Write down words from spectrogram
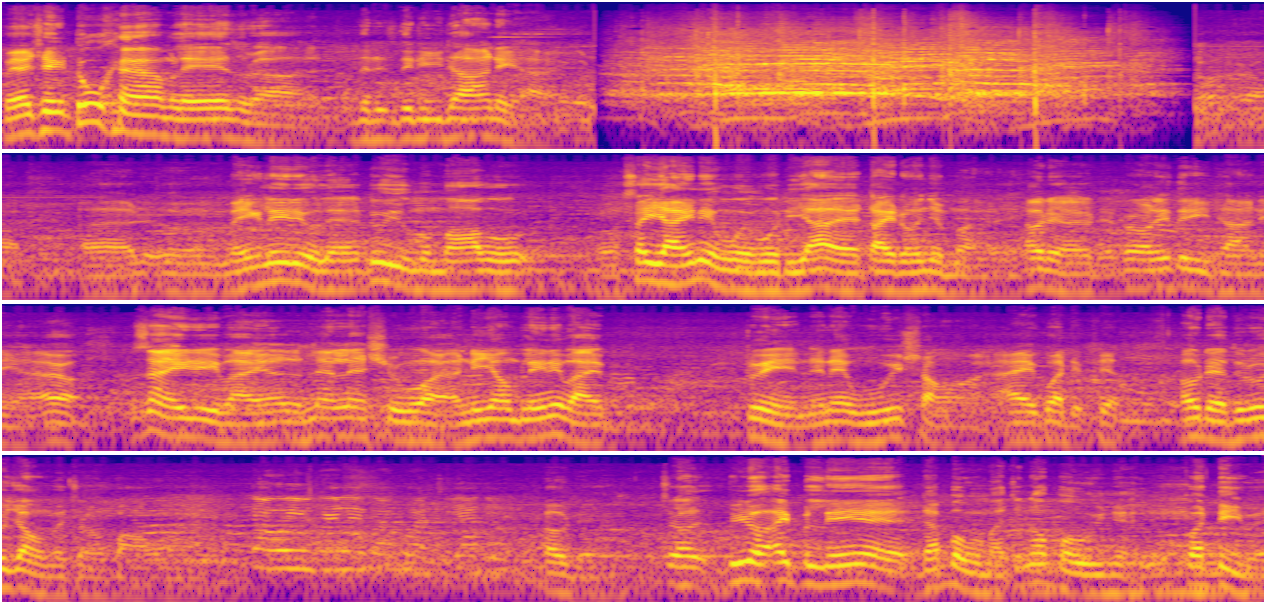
ဘယ်ချိန်တိုးခံရမလဲဆိုတာတတိထားနေရတယ် မိန်းကလေးတွေကိုလည်းအတူယူမမားဖို့စိတ်ရိုင်းနေဝင်ဖို့ဒီရတယ်တိုက်တွန်းချင်ပါတယ်ဟုတ်တယ်ဟုတ်တယ်တော်တော်လေးသတိထားနေရအဲ့တော့ပတ်စံအေးတွေပါလှန်လှန်ရှိုးရတယ်အနေအောင်ပလင်းတွေပါတွေ့ရင်နည်းနည်းဝေးဝေးရှောင်ရတယ်အဲ့ကွက်တွေဖြစ်ဟုတ်တယ်သူတို့ကြောင့်ပဲကျွန်တော်ပါသွားတယ်တာဝန်ယူခိုင်းလိုက်တော့ကွာဒီကနေဟုတ်တယ်ကျွန်တော်ပြီးတော့အဲ့ပလင်းရဲ့ဓာတ်ပုံမှာကျွန်တော်ပုံရင်းနေကွက်တီပဲ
